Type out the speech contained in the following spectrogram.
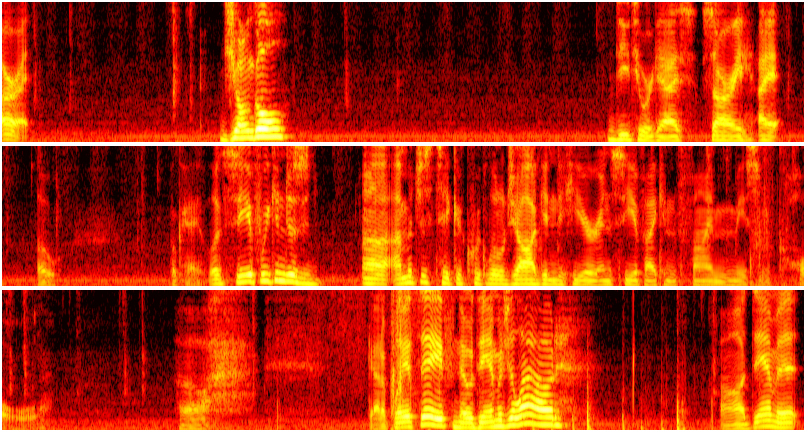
Alright. Jungle? Detour, guys. Sorry. I... Oh. Okay. Let's see if we can just... Uh, I'm gonna just take a quick little jog into here and see if I can find me some coal. Oh. Gotta play it safe. No damage allowed. Aw, oh, damn it.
